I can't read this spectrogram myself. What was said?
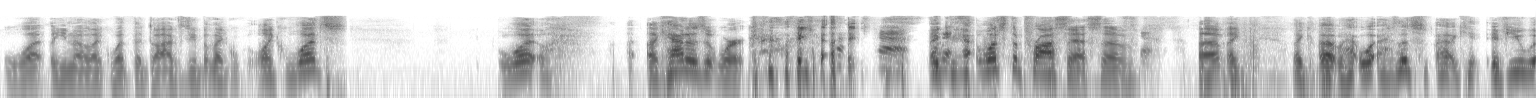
what, you know, like what the dogs do, but like, like what's, what, like how does it work? like, yeah. like okay. what's the process of, yeah. uh, like, like, uh, let's, uh, if you,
